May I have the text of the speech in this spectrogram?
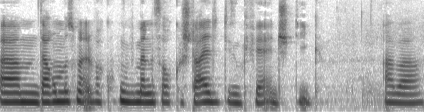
Ähm, darum muss man einfach gucken, wie man das auch gestaltet, diesen Quereinstieg. Aber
